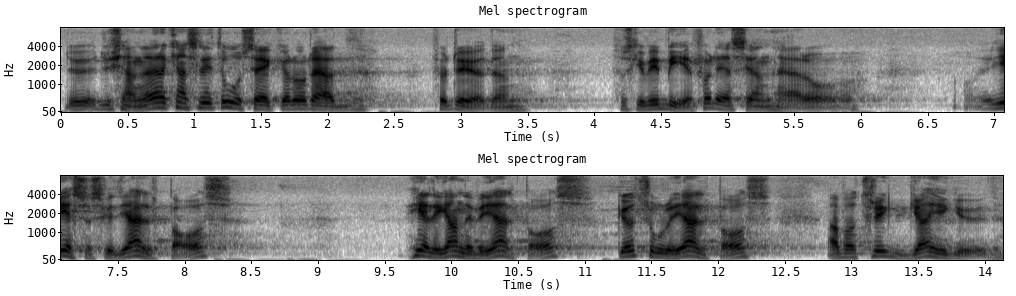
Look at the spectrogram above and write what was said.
du, du känner dig kanske lite osäker och rädd för döden, så ska vi be för det sen här. Och Jesus vill hjälpa oss. Helig Ande vill hjälpa oss. Guds ord vill hjälpa oss att vara trygga i Gud.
